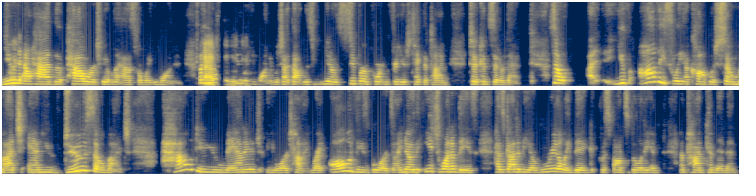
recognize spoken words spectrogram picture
you right. now had the power to be able to ask for what you wanted. But you Absolutely. what you wanted, which I thought was, you know, super important for you to take the time to consider that. So you've obviously accomplished so much and you do so much how do you manage your time, right? All of these boards, I know that each one of these has got to be a really big responsibility and, and time commitment.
